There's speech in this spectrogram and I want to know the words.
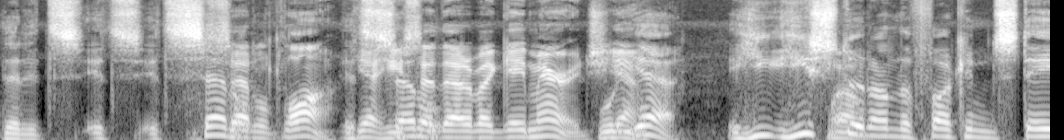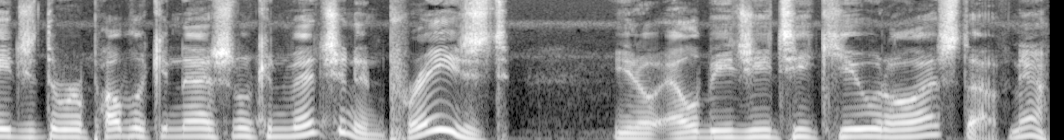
that it's it's it's settled, settled, law. It's yeah, he settled. said that about gay marriage. Well, yeah. yeah. He he stood Well- on the fucking stage at the Republican National Convention and praised, you know, LBGTQ and all that stuff. Yeah.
